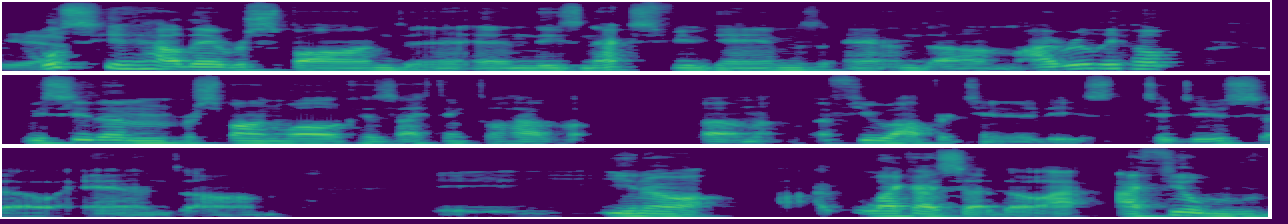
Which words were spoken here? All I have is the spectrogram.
yeah. we'll see how they respond in, in these next few games, and um, I really hope we see them respond well because I think they'll have um, a few opportunities to do so. And um, you know, like I said though, I, I feel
